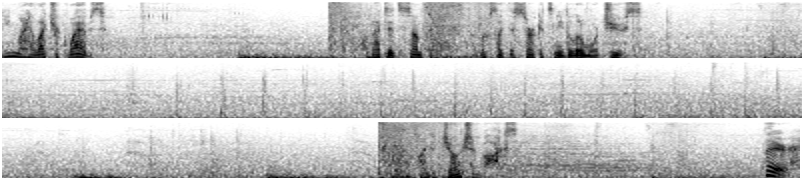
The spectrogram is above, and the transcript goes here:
Need my electric webs. Well, that did something. It looks like the circuits need a little more juice. Find a junction box. There.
